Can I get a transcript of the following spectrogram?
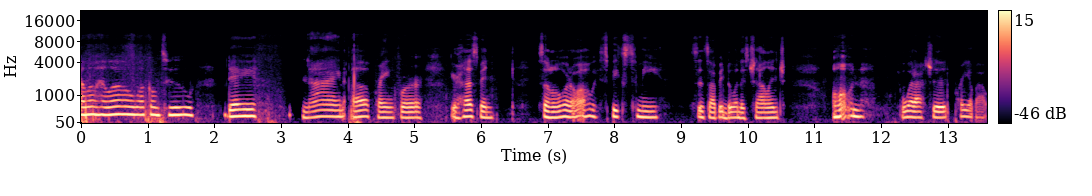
Hello, hello. Welcome to day nine of praying for your husband. So, the Lord always speaks to me since I've been doing this challenge on what I should pray about.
